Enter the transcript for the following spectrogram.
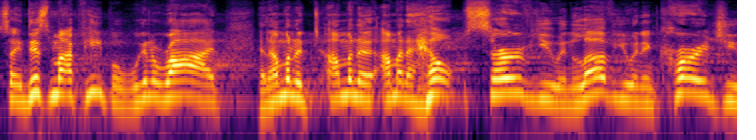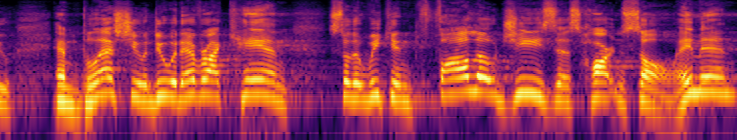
saying this is my people. We're gonna ride and i'm gonna i'm gonna i'm gonna help serve you and love you and encourage you and bless you and do whatever i can so that we can follow jesus heart and soul. Amen?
